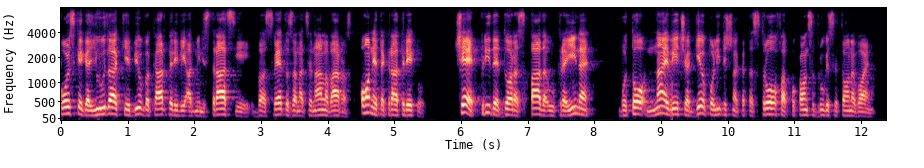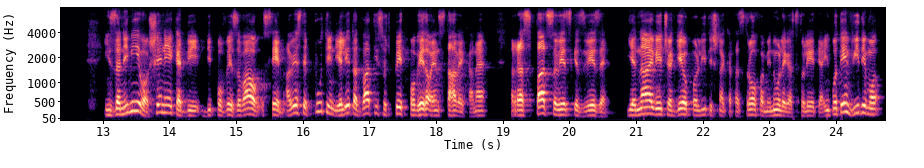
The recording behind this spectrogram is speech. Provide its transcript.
polskega juda, ki je bil v Carterjevi administraciji v svetu za nacionalno varnost. On je takrat rekel, če pride do razpada Ukrajine, bo to največja geopolitična katastrofa po koncu druge svetovne vojne. In zanimivo, še nekaj bi, bi povezoval s tem. A veste, Putin je leta 2005 povedal en stavek, ne? razpad Sovjetske zveze je največja geopolitična katastrofa minulega stoletja. In potem vidimo,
